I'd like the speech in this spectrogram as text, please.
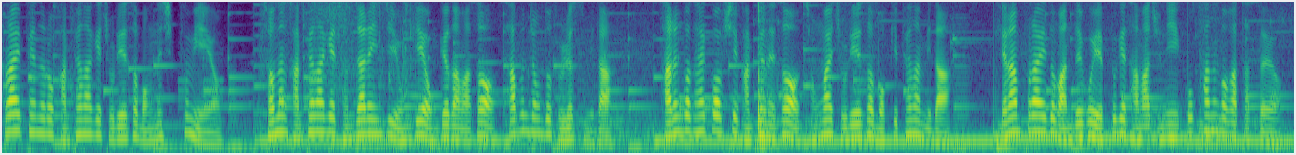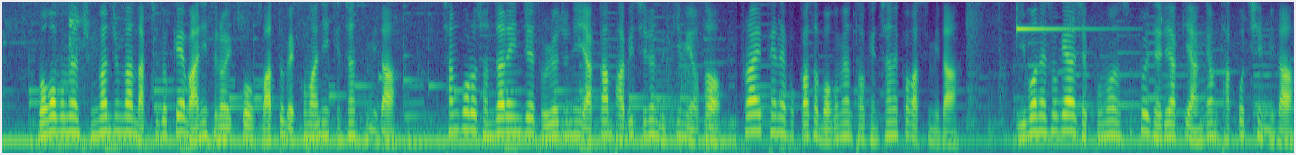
프라이팬으로 간편하게 조리해서 먹는 식품이에요. 저는 간편하게 전자레인지 용기에 옮겨 담아서 4분 정도 돌렸습니다. 다른 것 할 거 없이 간편해서 정말 조리해서 먹기 편합니다. 계란 프라이도 만들고 예쁘게 담아주니 꼭 파는 것 같았어요. 먹어보면 중간중간 낙지도 꽤 많이 들어있고 맛도 매콤하니 괜찮습니다. 참고로 전자레인지에 돌려주니 약간 밥이 지른 느낌이어서 프라이팬에 볶아서 먹으면 더 괜찮을 것 같습니다. 이번에 소개할 제품은 숯불 데리야끼 양념 닭꼬치입니다.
